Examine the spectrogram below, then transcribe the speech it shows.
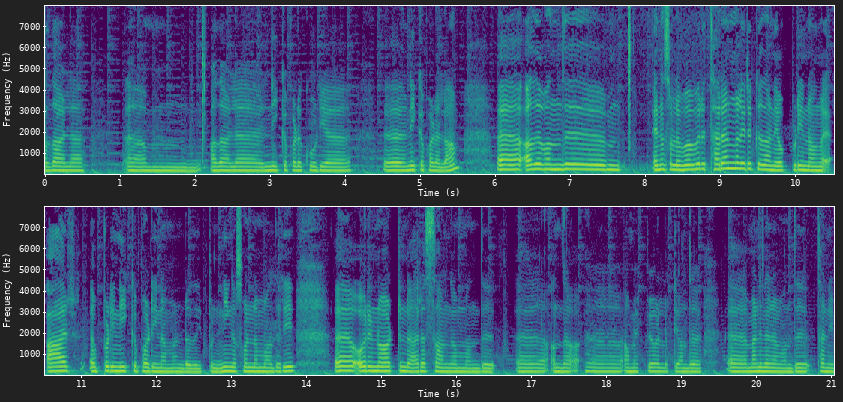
அதால் அதால் நீக்கப்படக்கூடிய நீக்கப்படலாம் அது வந்து என்ன சொல்ல வெவ்வேறு தரங்கள் இருக்குதானே எப்படி நாங்கள் யார் எப்படி நீக்கப்படினோம்ன்றது. இப்போ நீங்கள் சொன்ன மாதிரி ஒரு நாட்டின் அரசாங்கம் வந்து அந்த அமைப்போ இல்லாட்டி அந்த மனிதனை வந்து தனி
